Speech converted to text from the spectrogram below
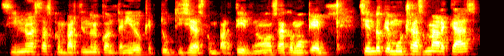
si no estás compartiendo el contenido que tú quisieras compartir, ¿no? O sea, como que siento que muchas marcas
